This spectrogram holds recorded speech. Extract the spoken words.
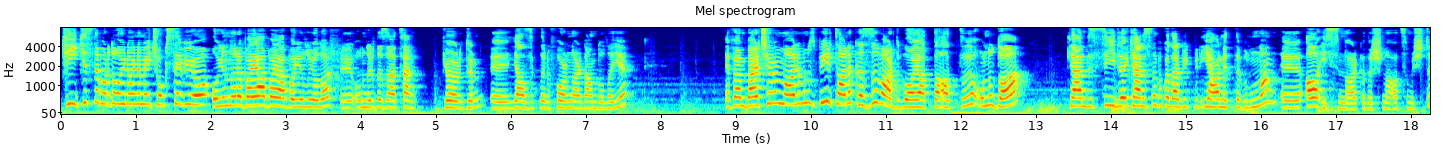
Ki ikisi de burada oyun oynamayı çok seviyor. Oyunlara baya baya bayılıyorlar. Ee, onları da zaten gördüm e, yazdıkları formlardan dolayı. Efendim Berçem'in malumunuz bir tane kazığı vardı bu hayatta attığı. Onu da kendisiyle kendisine bu kadar büyük bir ihanette bulunan e, A isimli arkadaşına atmıştı.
